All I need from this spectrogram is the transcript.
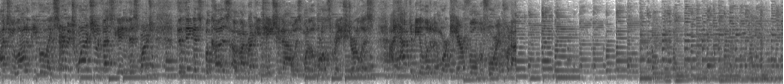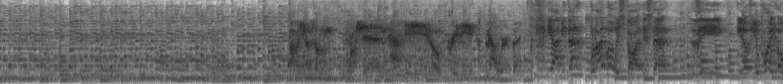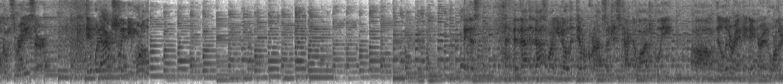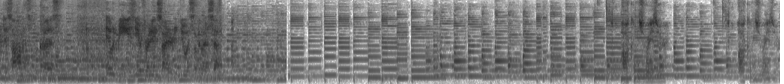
Watching a lot of people are like, Cernovich, why aren't you investigating this? Why aren't you? The thing is, because of my reputation now as one of the world's greatest journalists, I have to be a little bit more careful before I put out. uh, you know, some Russian hacky, you know, crazy malware thing. Yeah, I mean that. What I've always thought is that you know, if you applied Occam's razor, it would actually be more. And that and that's why you know that Democrats are just technologically um, illiterate and ignorant, or they're dishonest because it would be easier for an insider to do with somebody like Seth. Occam's razor. Occam's razor.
